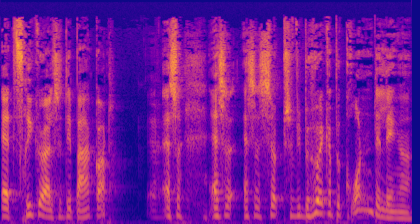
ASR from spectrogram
at frigørelse, det er bare godt. Ja. Altså, altså, altså så, så vi behøver ikke at begrunde det længere.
